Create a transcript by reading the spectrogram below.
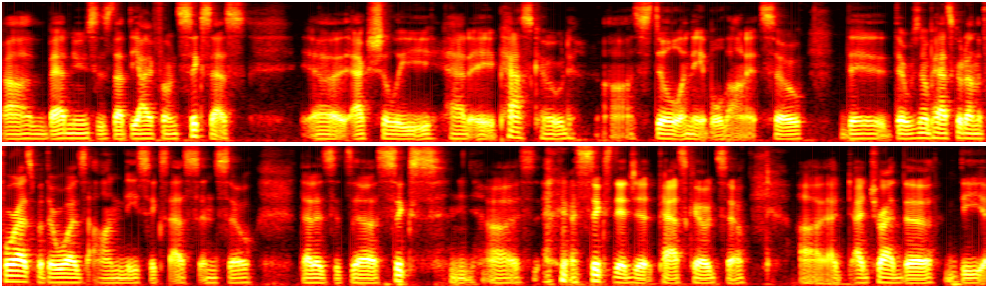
uh, bad news is that the iPhone 6S uh, actually had a passcode uh, still enabled on it. So the there was no passcode on the 4S, but there was on the 6S, and so that is it's a six uh, a six digit passcode. So uh, I, I tried the the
